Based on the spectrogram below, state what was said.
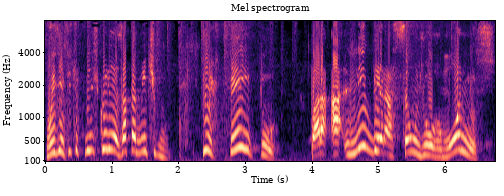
o exercício físico é exatamente perfeito para a liberação de hormônios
